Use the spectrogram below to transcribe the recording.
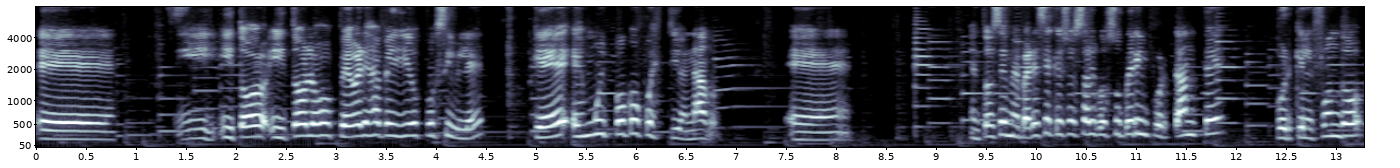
eh, y, y, y todos los peores apellidos posibles, que es muy poco cuestionado. Eh, entonces me parece que eso es algo súper importante porque en el fondo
